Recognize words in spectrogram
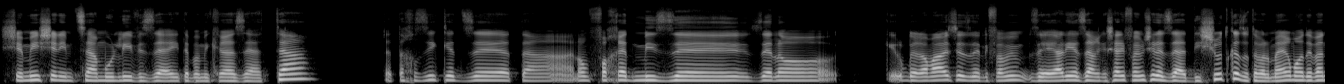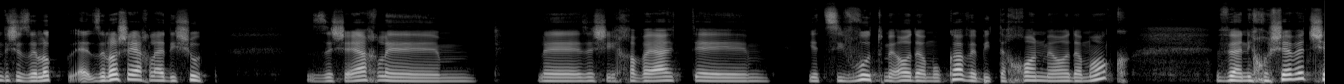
שמי שנמצא מולי, וזה היית במקרה הזה אתה, אתה תחזיק את זה, אתה לא מפחד מזה, זה לא... כאילו ברמה שזה לפעמים, זה היה לי איזו הרגשה לפעמים של איזו אדישות כזאת, אבל מהר מאוד הבנתי שזה לא, לא שייך לאדישות. זה שייך ל... לאיזושהי חוויית אה, יציבות מאוד עמוקה וביטחון מאוד עמוק. ואני חושבת ש...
